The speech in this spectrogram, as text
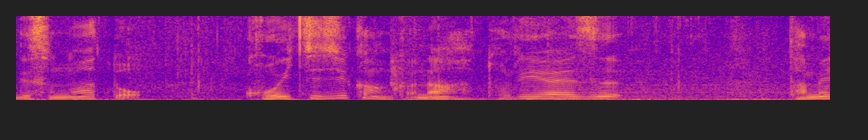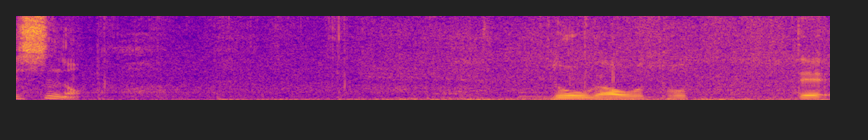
でその後小1時間かな。とりあえず試しの動画を撮って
